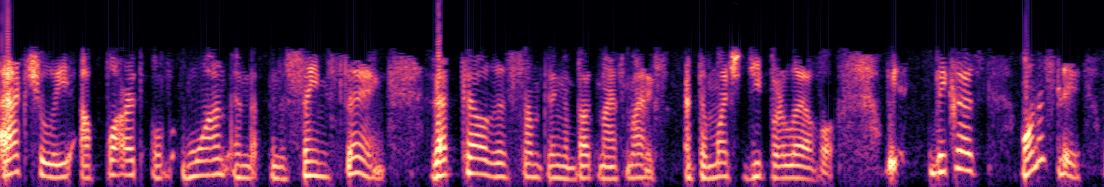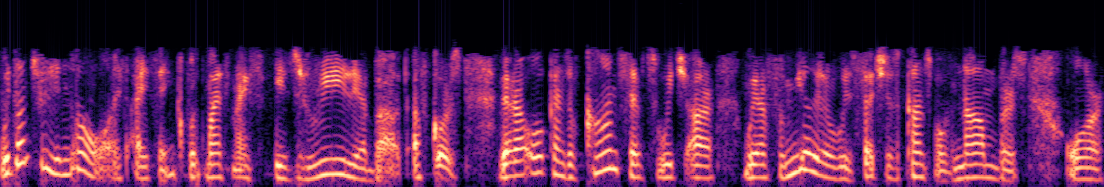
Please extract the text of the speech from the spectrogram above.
actually are part of one and the same thing, that tells us something about mathematics at a much deeper level. We, because honestly, we don't really know, I, I think, what mathematics is really about. Of course, there are all kinds of concepts which are we are familiar with, such as the concept of numbers or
